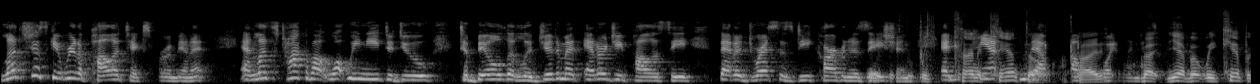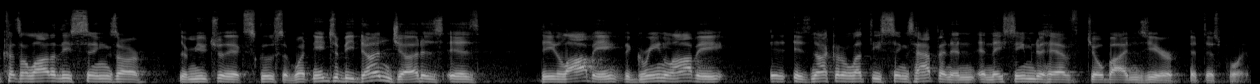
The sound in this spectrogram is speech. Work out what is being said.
let's just get rid of politics for a minute and let's talk about what we need to do to build a legitimate energy policy that addresses decarbonization. We, we and kind of can't, do though, right? But yeah, but we can't because a lot of these things are they're mutually exclusive. What needs to be done, Judd, is is the lobby, the green lobby, is not going to let these things happen, and, and they seem to have Joe Biden's ear at this point.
